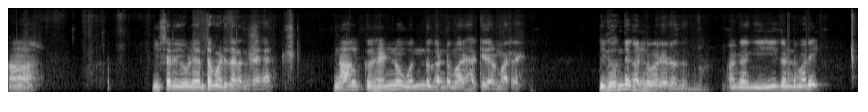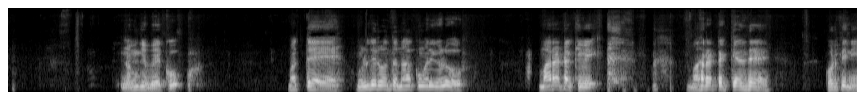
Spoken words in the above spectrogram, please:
ಹಾ. ಈ ಸರಿ ಇವಳು ಎಂತ ಮಾಡಿದಾಳಂದ್ರೆ ನಾಲ್ಕು ಹೆಣ್ಣು ಒಂದು ಗಂಡು ಮರಿ ಹಾಕಿದಾಳೆ ಮಾರ್ರೆ. ಇದೊಂದೇ ಗಂಡು ಮರಿ ಇರೋದು. ಹಾಗಾಗಿ ಈ ಗಂಡು ಮರಿ ನಮಗೆ ಬೇಕು. ಮತ್ತೆ ಉಳಿದಿರುವಂತ ನಾಲ್ಕು ಮರಿಗಳು ಮಾರಾಟಕ್ಕಿವೆ. ಮಾರಾಟಕ್ಕೆ ಅಂದ್ರೆ ಕೊಡ್ತೀನಿ.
